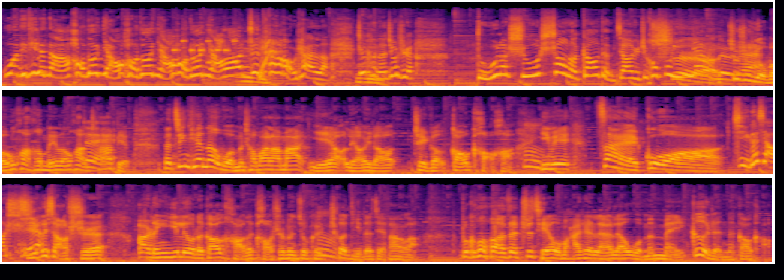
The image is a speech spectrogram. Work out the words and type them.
我的天哪，好多鸟，好多鸟，好多鸟啊！这太好看了，这可能就是。读了书，受了高等教育之后不一样，对？就是有文化和没文化的差别。那今天呢，我们潮爸辣妈也要聊一聊这个高考哈，因为再过几个小时，几个小时，二零一六的高考的考生们就可以彻底的解放了。不过在之前，我们还是聊一聊我们每个人的高考。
